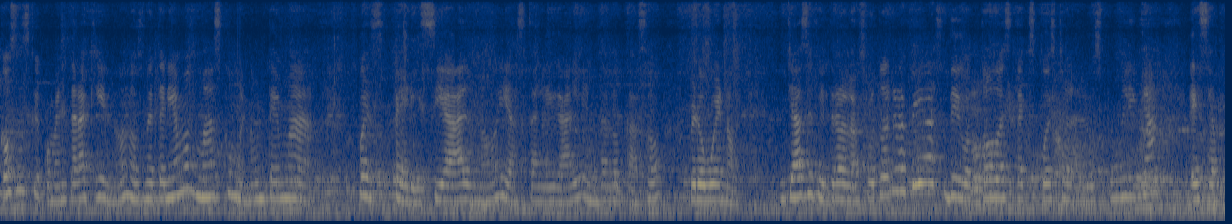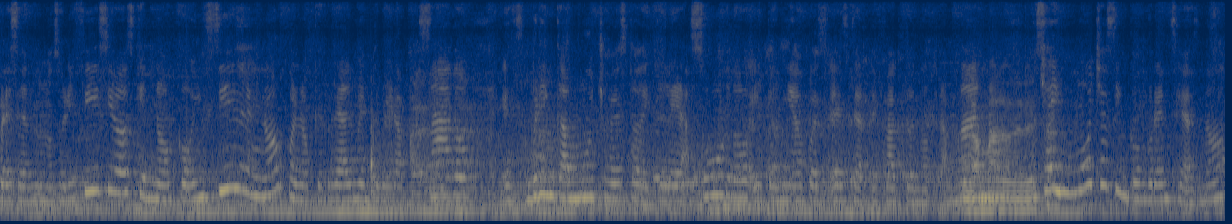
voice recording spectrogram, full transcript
cosas que comentar aquí, ¿no? Nos meteríamos más como en un tema, pues, pericial, ¿no? Y hasta legal en dado caso. Pero bueno, ya se filtraron las fotografías, digo, todo está expuesto a la luz pública, eh, se aprecian unos orificios que no coinciden, ¿no? Con lo que realmente hubiera pasado. Es, brinca mucho esto de que él era zurdo y tenía, pues, este artefacto en otra mano. la mano O derecha. sea, hay muchas incongruencias, ¿no?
